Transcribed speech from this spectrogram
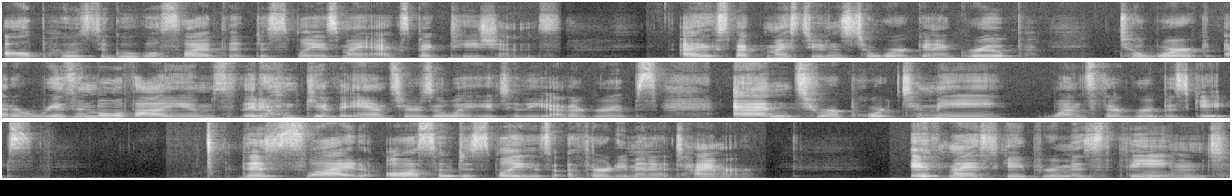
I'll post a Google slide that displays my expectations. I expect my students to work in a group, to work at a reasonable volume so they don't give answers away to the other groups, and to report to me once their group escapes. This slide also displays a 30 minute timer. If my escape room is themed,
